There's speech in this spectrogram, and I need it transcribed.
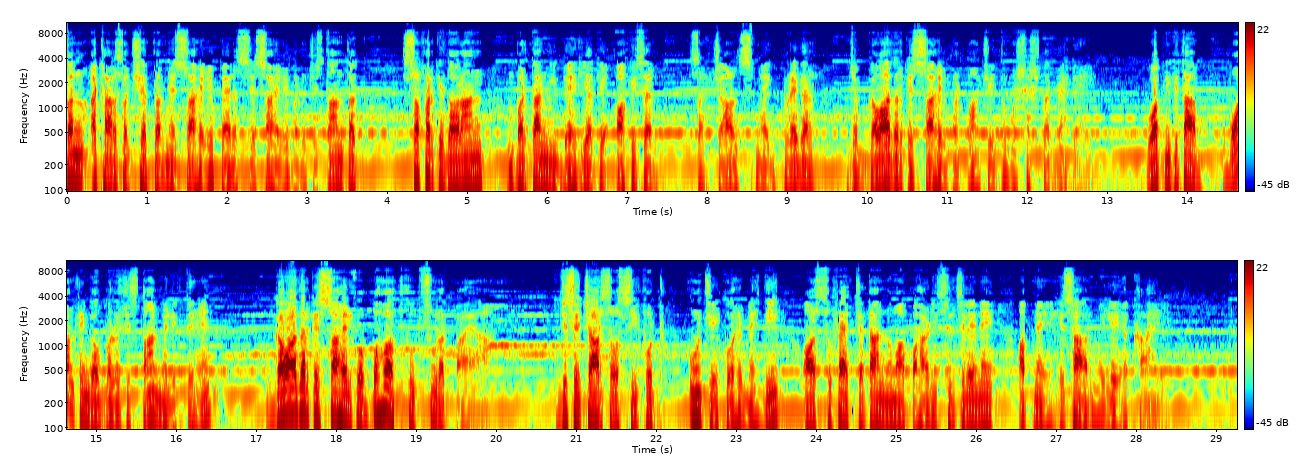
سن اٹھارہ سو چھہتر میں ساحل پیرس سے ساحل بلوچستان تک سفر کے دوران برطانوی بحریہ کے officer sir Charles MacGregor جب گوادر کے ساحل پر پہنچے تو وہ ششتر رہ گئے۔ وہ اپنی کتاب وانٹنگ آف بلوچستان میں لکھتے ہیں، گوادر کے ساحل کو بہت خوبصورت پایا، جسے چار سو اسی فٹ اونچے کوہ مہدی اور سفید چٹان نما پہاڑی سلسلے نے اپنے حصار میں لے رکھا ہے۔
